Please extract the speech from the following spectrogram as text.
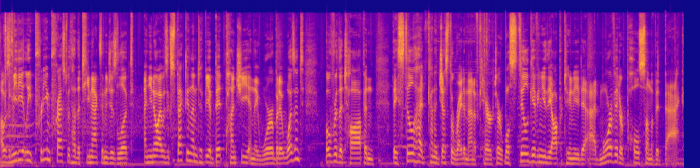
I was immediately pretty impressed with how the T-Max images looked, and you know, I was expecting them to be a bit punchy, and they were, but it wasn't over the top and they still had kind of just the right amount of character while still giving you the opportunity to add more of it or pull some of it back.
